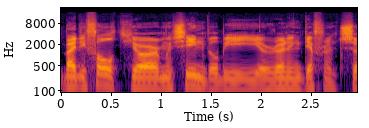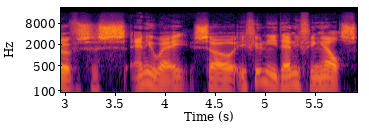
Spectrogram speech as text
by default, your machine will be running different services anyway. So if you need anything else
